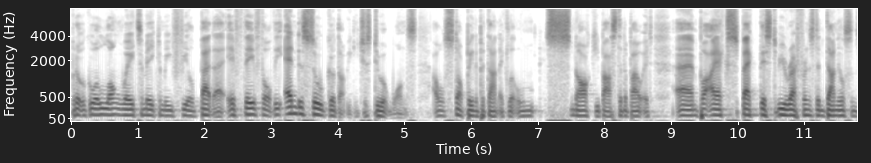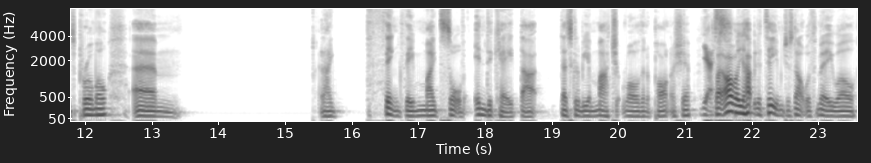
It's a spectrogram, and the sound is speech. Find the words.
but it will go a long way to making me feel better if they've thought the end is so good that we can just do it once. I will stop being a pedantic little snarky bastard about it. Um, but I expect this to be referenced in Danielson's promo. Um, and I think they might sort of indicate that there's going to be a match rather than a partnership. Yes. Like, oh, well, you're happy to team, just not with me. Well,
